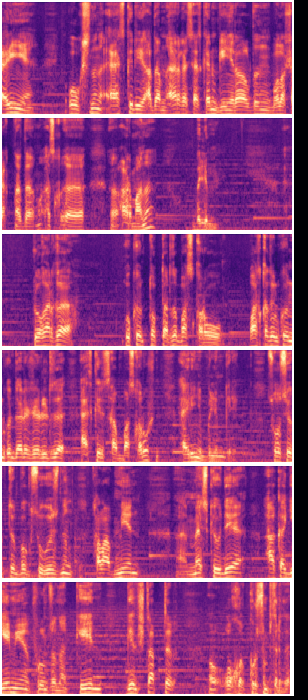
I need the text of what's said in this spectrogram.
Әрине ол кісінің әскери адамның әрқайсы әскери генералдың болашақтың адам, ә, арманы білім. Жоғарғы үлкен топтарды басқару басқа да үлкен үлкен дәрежелерді әскери сан басқару үшін әрине білім керек. Сол себепті бұл кісі өзінің талабымен ә, мәскеуде академия фрунзені кейін генштабты оқы курсын бітірді.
